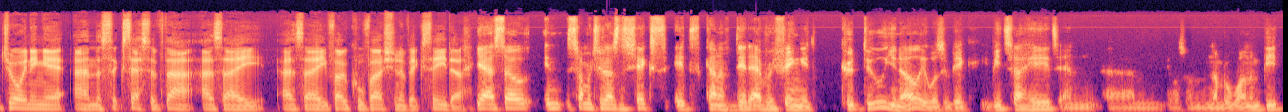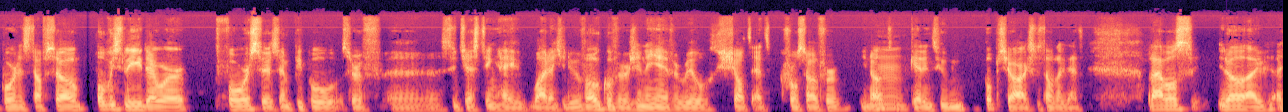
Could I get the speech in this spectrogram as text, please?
joining it and the success of that as a as a vocal version of Exceeder? Yeah, so in summer 2006, it kind of did everything it could do. You know, it was a big Ibiza hit and um, it was on number one on Beatport and stuff. So obviously there were forces and people sort of uh, suggesting, hey, why don't you do a vocal version and you have a real shot at crossover, you know, mm. to get into pop charts and stuff like that. But I was, you know, I, I,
